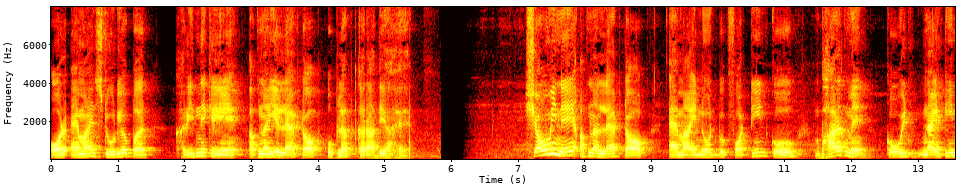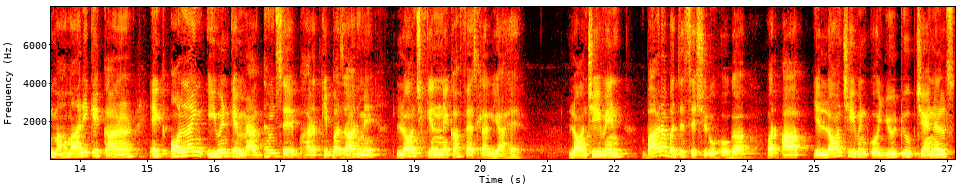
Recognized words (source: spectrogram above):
और एम आई स्टूडियो पर खरीदने के लिए अपना ये लैपटॉप उपलब्ध करा दिया है। Xiaomi ने अपना लैपटॉप एम आई नोटबुक 14 को भारत में कोविड 19 महामारी के कारण एक ऑनलाइन इवेंट के माध्यम से भारत की बाज़ार में लॉन्च करने का फैसला लिया है। लॉन्च इवेंट 12 बजे से शुरू होगा और आप ये लॉन्च इवेंट को यूट्यूब चैनल्स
